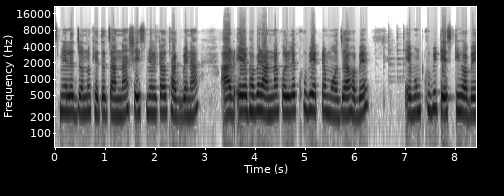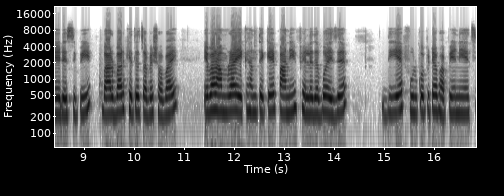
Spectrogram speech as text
স্মেলের জন্য খেতে চান না, সেই স্মেলটাও থাকবে না। আর এভাবে রান্না করলে খুবই একটা মজা হবে এবং খুবই টেস্টি হবে রেসিপি বারবার খেতে চাবে সবাই। এবার আমরা এখান থেকে পানি ফেলে দেব, এই যে। দিয়ে ফুলকপিটা ভাপিয়ে নিয়েছি,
